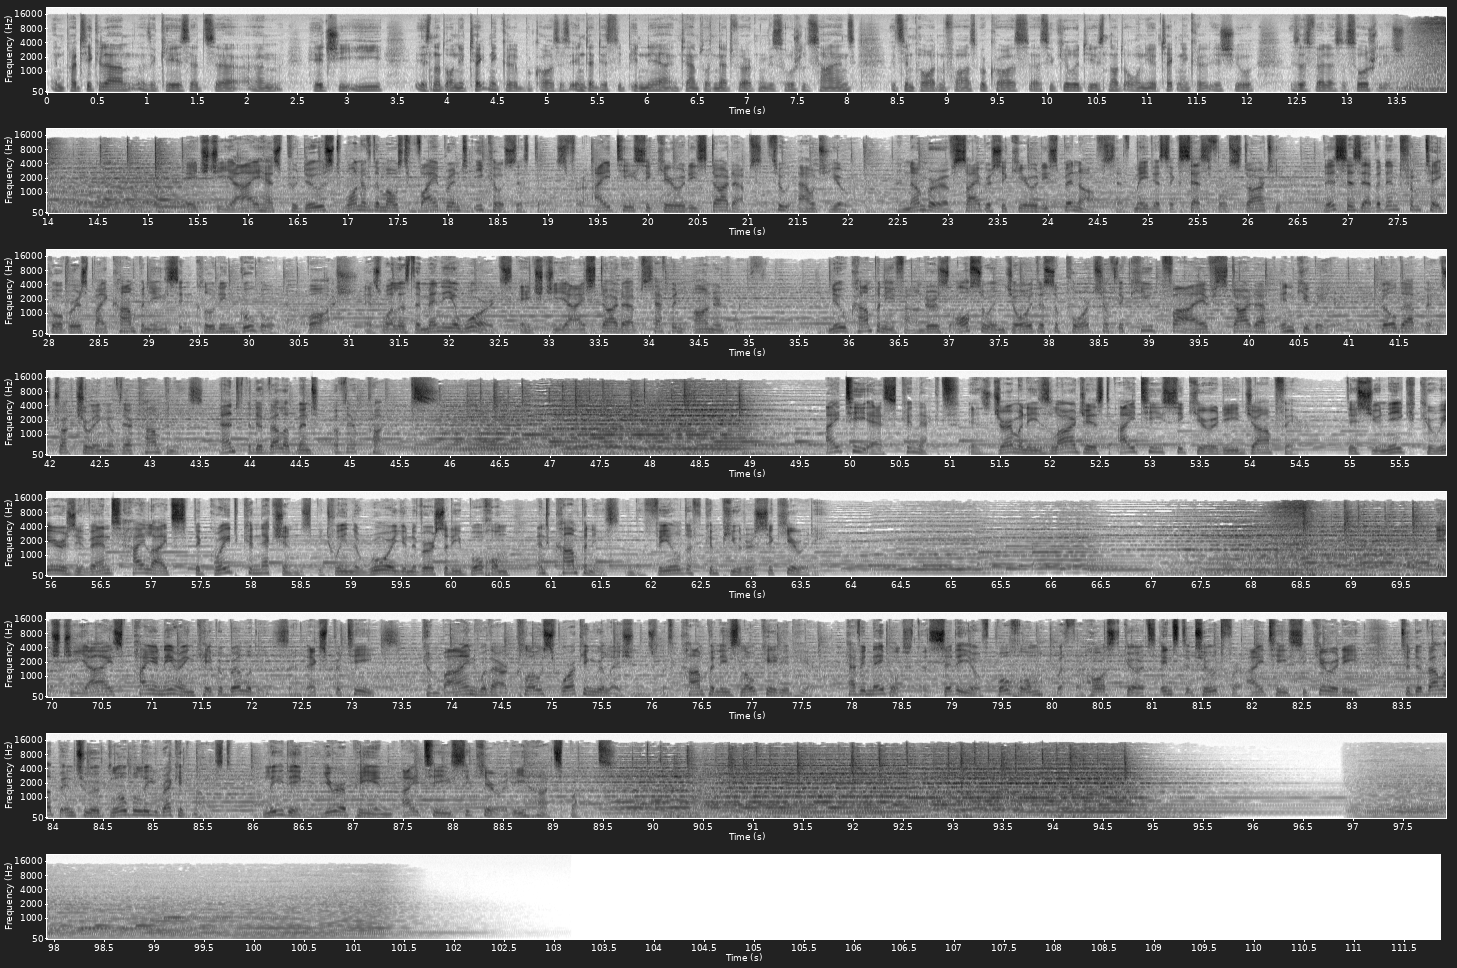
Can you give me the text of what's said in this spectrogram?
In particular, the case that uh, um, HGE is not only technical because it's interdisciplinary in terms of networking with social science. It's important for us because uh, security is not only a technical issue, it's as well as a social issue. HGI has produced one of the most vibrant ecosystems for IT security startups throughout Europe. A number of cybersecurity spin offs have made a successful start here. This is evident from takeovers by companies including Google and Bosch, as well as the many awards HGI startups have been honored with. New company founders also enjoy the support of the Cube 5 Startup Incubator in the build-up and structuring of their companies and the development of their products. ITS Connect is Germany's largest IT security job fair. This unique careers event highlights the great connections between the Ruhr University Bochum and companies in the field of computer security. HGI's pioneering capabilities and expertise, combined with our close working relations with companies located here, have enabled the city of Bochum with the Horst Görtz Institute for IT Security to develop into a globally recognized leading European IT security hotspot.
